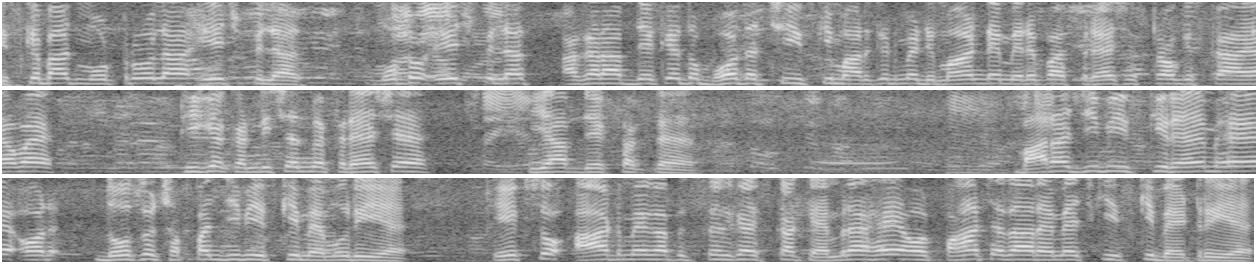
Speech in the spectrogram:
इसके बाद Motorola H plus Moto H plus अगर आप देखें तो बहुत अच्छी इसकी मार्केट में डिमांड है। मेरे पास फ्रेश स्टॉक इसका आया हुआ है। ठीक है कंडीशन में फ्रेश है। ये आप देख सकते हैं। बारह जी इसकी रैम है और दो सौ इसकी मेमोरी है। 108 मेगापिक्सल का इसका कैमरा है और 5000 हज़ार की इसकी बैटरी है।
